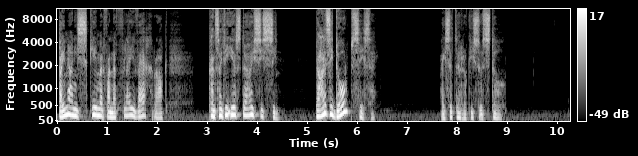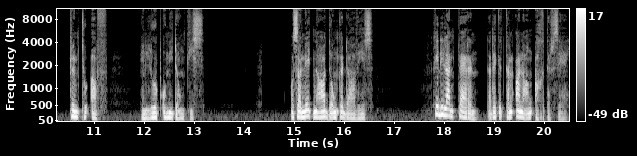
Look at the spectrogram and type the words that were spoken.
byna aan die skemer van 'n vlei wegraak, kan sy die eerste huisie sien. Daar is die dorp, sê sy. Hy sit 'n rukkie so stil. Klim toe af en loop om die donkies. Ons sal net na donker daar wees. Gee die lantern dat ek dit kan aanhang agter sê hy.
